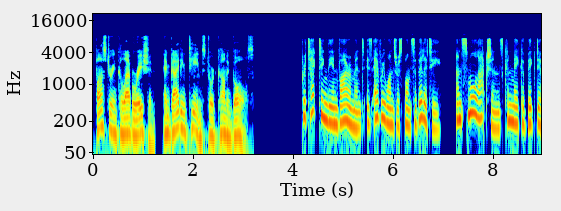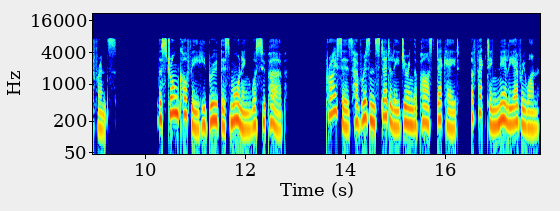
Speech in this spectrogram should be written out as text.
fostering collaboration, and guiding teams toward common goals. Protecting the environment is everyone's responsibility, and small actions can make a big difference. The strong coffee he brewed this morning was superb. Prices have risen steadily during the past decade, affecting nearly everyone.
